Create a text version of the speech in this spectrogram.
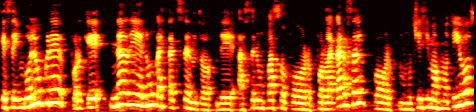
que se involucre porque nadie nunca está exento de hacer un paso por, por la cárcel por muchísimos motivos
